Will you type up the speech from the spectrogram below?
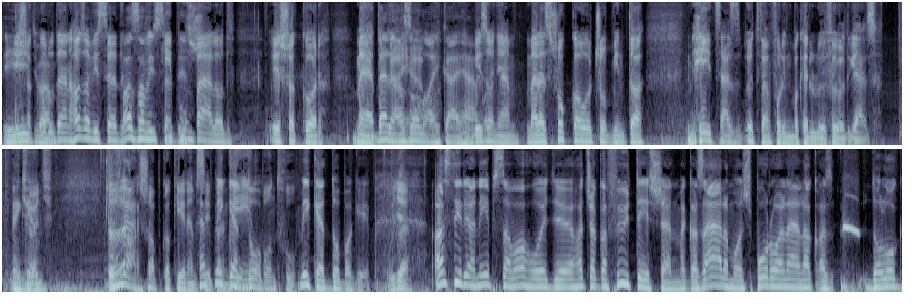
így És akkor van. utána hazaviszed, hazaviszed kipumpálod, és, és akkor mehet Bele a az olajkájhába. Bizonyám, mert ez sokkal olcsóbb, mint a 750 forintba kerülő földgáz. Igen. Úgyhogy az Na, ársapka kérem hát szépen, miket dob, miket dob a gép? Ugye? Azt írja a népszava, hogy ha csak a fűtésen, meg az áramon sporolnának, az dolog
